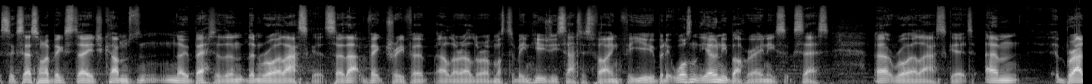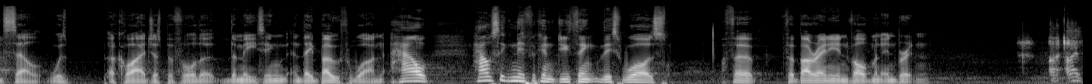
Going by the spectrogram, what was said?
success on a big stage comes no better than, than Royal Ascot. So that victory for Eldar Eldarov must have been hugely satisfying for you. But it wasn't the only Bahraini success at Royal Ascot. Um, Bradsell was acquired just before the, the meeting, and they both won. How how significant do you think this was for for Bahraini involvement in Britain? I,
